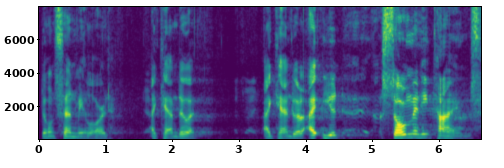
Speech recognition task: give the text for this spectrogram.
don't send me, Lord. I can't do it. I can't do it. I, you, so many times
